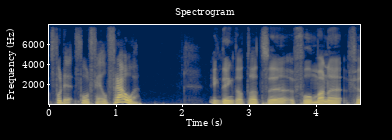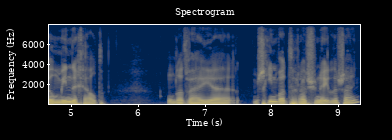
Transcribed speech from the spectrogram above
voor, de, voor veel vrouwen? Ik denk dat dat voor mannen veel minder geldt. Omdat wij misschien wat rationeler zijn.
